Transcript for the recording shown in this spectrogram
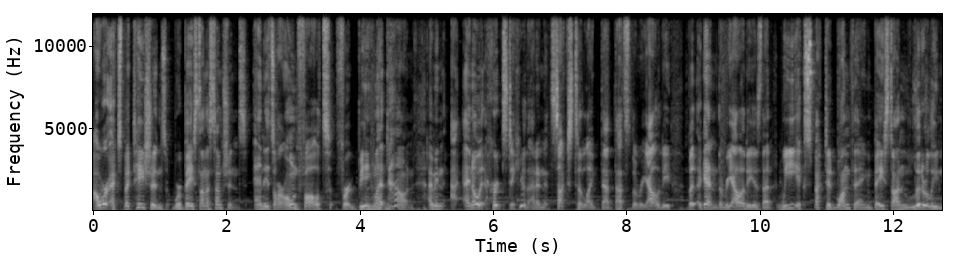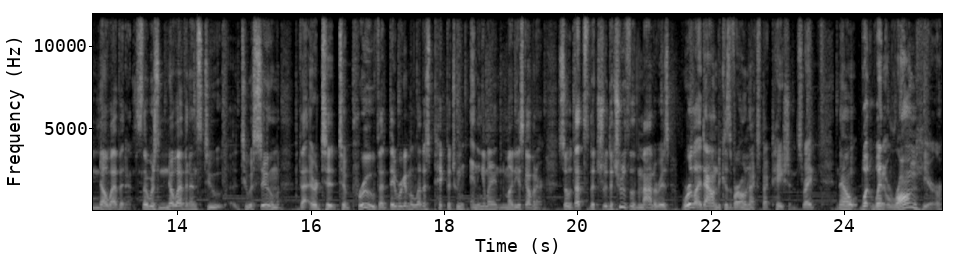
our expectations were based on assumptions and it's our own fault for being let down. I mean I, I, know it hurts to hear that and it sucks to like that that's the reality but again the reality is that we expected one thing based on literally no evidence. There was no evidence to to assume that or to to prove that they were going to let us pick between any of my mightiest governor. So that's the truth the truth of the matter is we're let down because of our own expectations right? Now what went wrong here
